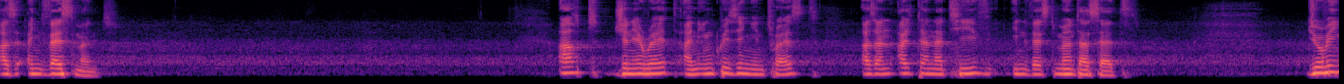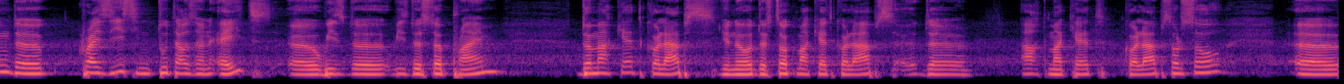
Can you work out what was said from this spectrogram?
as an investment. Art generates an increasing interest as an alternative investment asset. During the crisis in 2008, uh, with the with the subprime, the market collapse. You know, the stock market collapse, uh, the art market collapse also. Uh,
